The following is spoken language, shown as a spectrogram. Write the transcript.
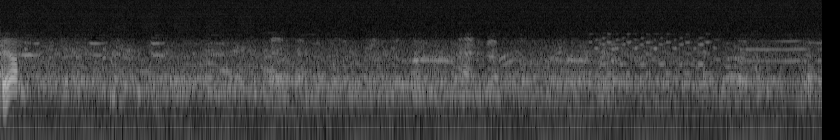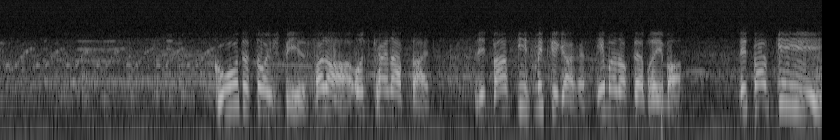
Ja. Gutes Durchspiel. Völler und kein Abseits. Litbarski ist mitgegangen. Immer noch der Bremer. Litbarski.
